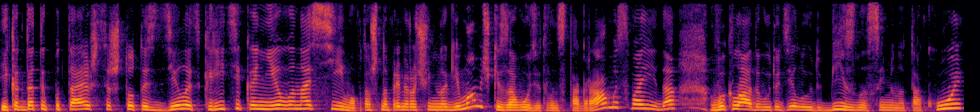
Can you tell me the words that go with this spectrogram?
И когда ты пытаешься что-то сделать, критика невыносима. Потому что, например, очень многие мамочки заводят в инстаграмы свои, да, выкладывают и делают бизнес именно такой.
